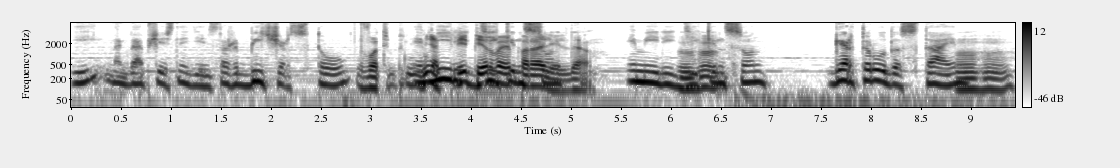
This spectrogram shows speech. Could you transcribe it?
и иногда общественной деятельности. Даже Бичер Стоу, Вот Эмили первая Диккенсон. параллель, да. Эмили Мгм. Диккенсон, Гертруда Стайн, Мгм.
